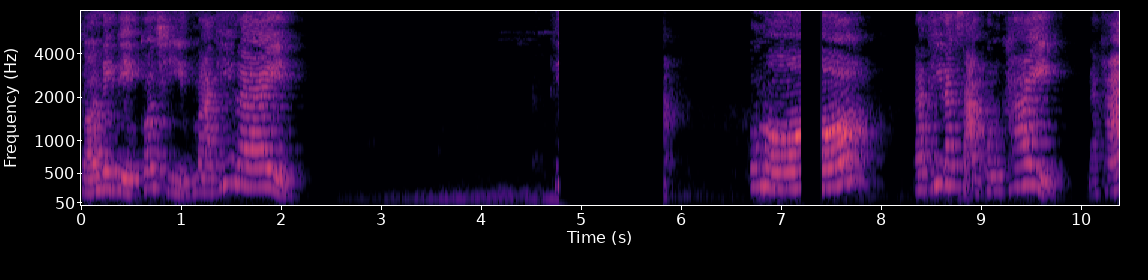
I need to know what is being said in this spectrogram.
สอนเด็กๆก็ฉีดมาที่ไรที่คุณหมอ หน้าที่รักษา คนไข้นะคะ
